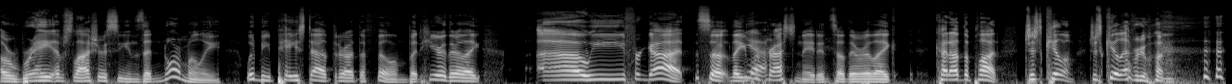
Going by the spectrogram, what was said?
array of slasher scenes that normally would be paced out throughout the film, but here they're like, uh, we forgot. So they Yeah. procrastinated. So they were like, cut out the plot. Just kill him. Just kill everyone.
